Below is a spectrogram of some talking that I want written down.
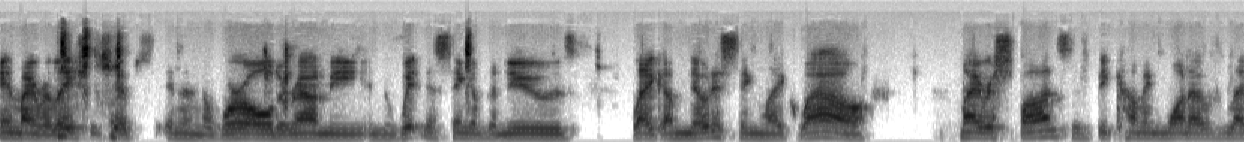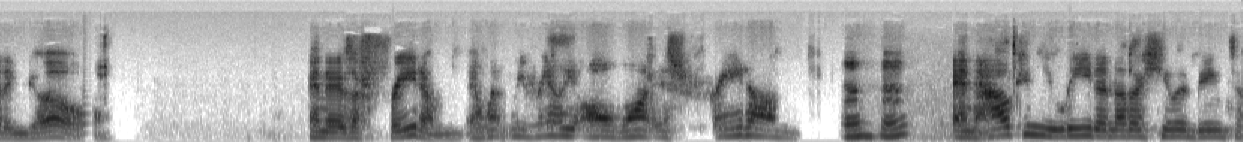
in my relationships and in the world around me, in the witnessing of the news. Like I'm noticing, like, wow, my response is becoming one of letting go. And there's a freedom. And what we really all want is freedom. Mm-hmm. And how can you lead another human being to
